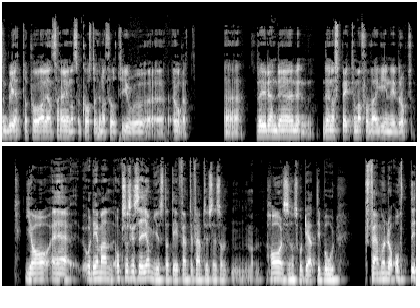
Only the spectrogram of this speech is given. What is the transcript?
000 biljetter på Allianz Arena som kostar 140 euro eh, året. Eh, så det är ju den, den, den aspekten man får väga in i det också. Ja, eh, och det man också ska säga om just att det är 55 000 som har säsongskort är att det bor 580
